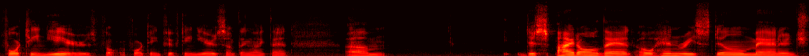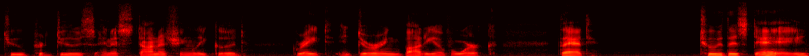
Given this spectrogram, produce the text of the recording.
14 years, 14, 15 years, something like that. Um, despite all that, O. Henry still managed to produce an astonishingly good, great, enduring body of work that to this day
